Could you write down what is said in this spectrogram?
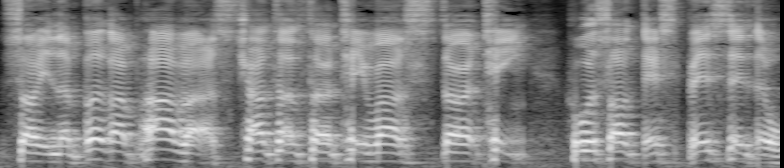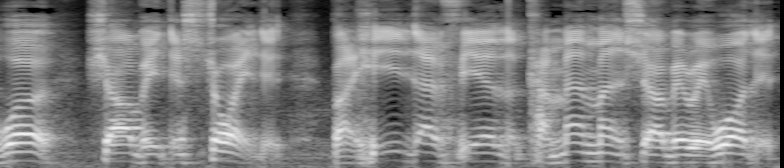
So in the book of Proverbs, chapter 13, verse 13, whoso despises the word shall be destroyed, but he that fears the commandment shall be rewarded.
